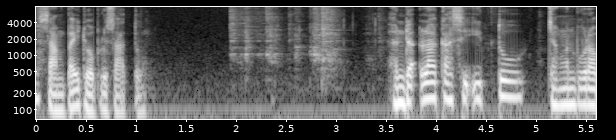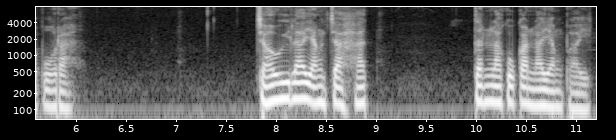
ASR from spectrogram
sampai 21 Hendaklah kasih itu jangan pura-pura. Jauhilah yang jahat dan lakukanlah yang baik.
